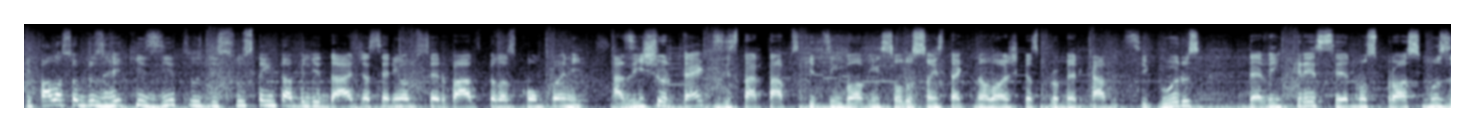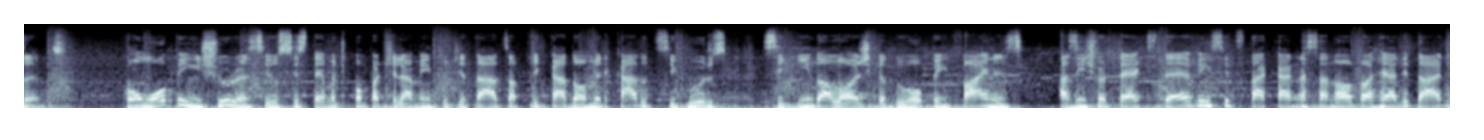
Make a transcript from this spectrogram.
que fala sobre os requisitos de sustentabilidade a serem observados pelas companhias. As insurtechs, startups que desenvolvem soluções tecnológicas para o mercado de seguros, devem crescer nos próximos anos. Com o Open Insurance, o sistema de compartilhamento de dados aplicado ao mercado de seguros, seguindo a lógica do Open Finance, as insurtechs devem se destacar nessa nova realidade,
